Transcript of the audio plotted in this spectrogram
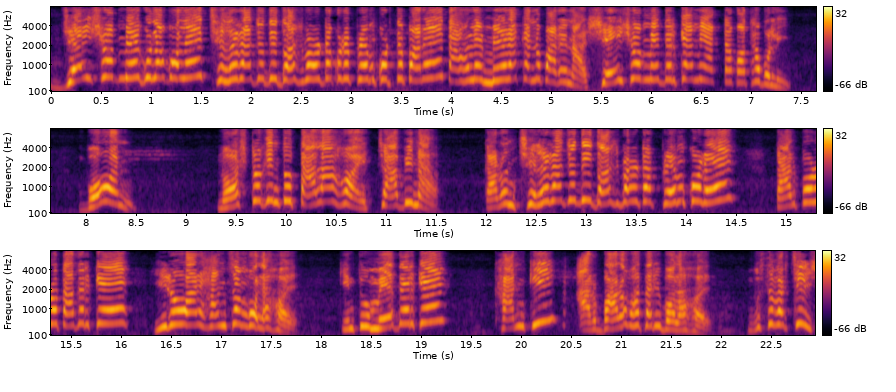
যেই সব মেয়েগুলো বলে ছেলেরা যদি দশ বারোটা করে প্রেম করতে পারে তাহলে মেয়েরা কেন পারে না? সেই সব মেয়েদেরকে আমি একটা কথা বলি। বোন নষ্ট কিন্তু তালা হয় চাবি না। কারণ ছেলেরা যদি দশ বারোটা প্রেম করে তারপরও তাদেরকে হিরো আর হ্যান্ডসাম বলা হয়। কিন্তু মেয়েদেরকে খানকি আর বারো ভাতারি বলা হয়। বুঝতে পারছিস?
